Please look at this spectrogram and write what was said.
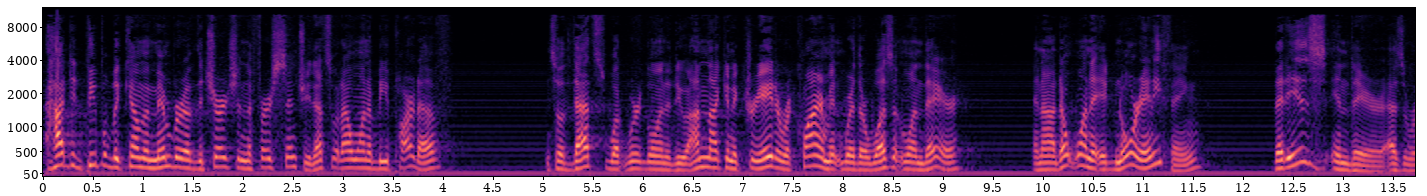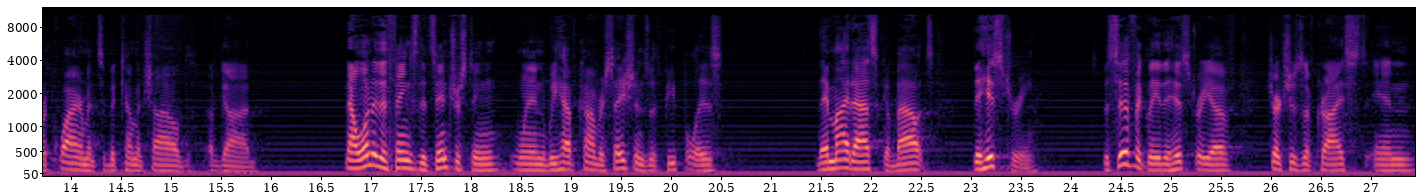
how did people become a member of the church in the first century? That's what I want to be part of. And so that's what we're going to do. I'm not going to create a requirement where there wasn't one there. And I don't want to ignore anything that is in there as a requirement to become a child of God. Now, one of the things that's interesting when we have conversations with people is they might ask about the history, specifically the history of churches of Christ in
